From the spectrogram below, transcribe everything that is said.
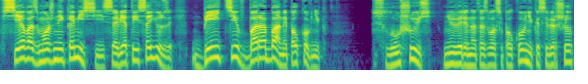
все возможные комиссии, советы и союзы. Бейте в барабаны, полковник. «Слушаюсь», — неуверенно отозвался полковник и совершил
